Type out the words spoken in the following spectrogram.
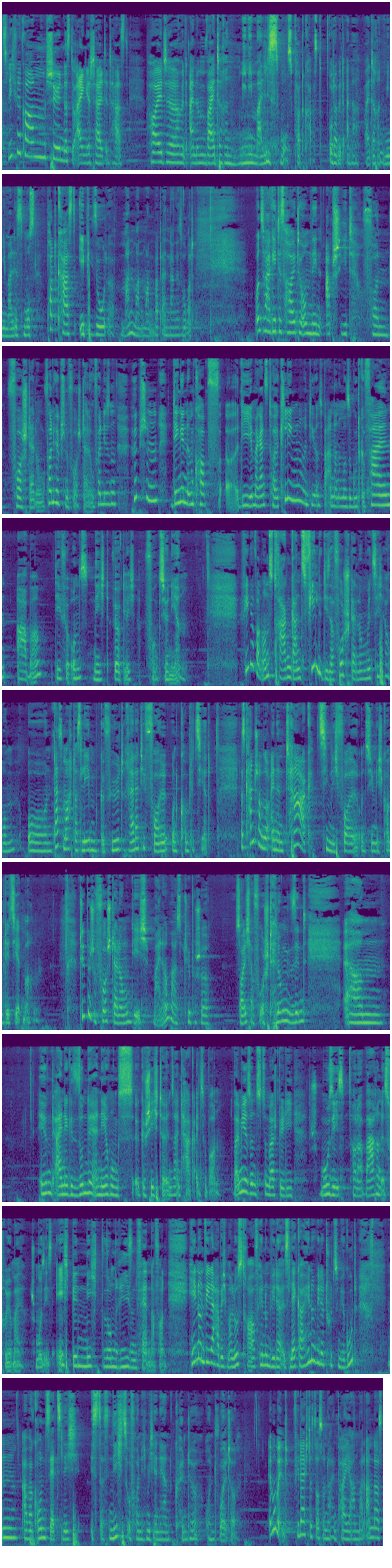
Herzlich willkommen, schön, dass du eingeschaltet hast. Heute mit einem weiteren Minimalismus-Podcast oder mit einer weiteren Minimalismus-Podcast-Episode. Mann, Mann, Mann, was ein langes Wort. Und zwar geht es heute um den Abschied von Vorstellungen, von hübschen Vorstellungen, von diesen hübschen Dingen im Kopf, äh, die immer ganz toll klingen und die uns bei anderen immer so gut gefallen, aber die für uns nicht wirklich funktionieren. Von uns tragen ganz viele dieser Vorstellungen mit sich herum und das macht das Leben gefühlt relativ voll und kompliziert. Das kann schon so einen Tag ziemlich voll und ziemlich kompliziert machen. Typische Vorstellungen, die ich meine, also typische solcher Vorstellungen sind ähm, irgendeine gesunde Ernährungsgeschichte in seinen Tag einzubauen. Bei mir sind es zum Beispiel die Schmusis oder waren es früher mal Schmusis. Ich bin nicht so ein Riesenfan davon. Hin und wieder habe ich mal Lust drauf, hin und wieder ist lecker, hin und wieder tut es mir gut. Mm, aber grundsätzlich ist das nichts, wovon ich mich ernähren könnte und wollte. Im Moment. Vielleicht ist das in ein paar Jahren mal anders.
